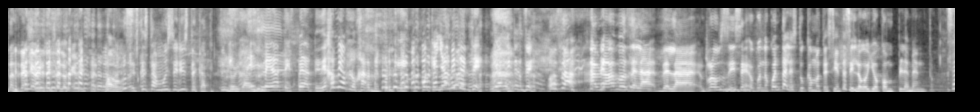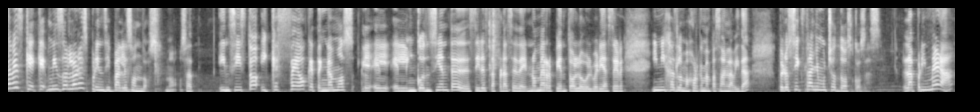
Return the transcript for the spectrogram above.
tendría que haber dicho lo que dice Rose. Es que está muy serio este capítulo, oigan. Espérate, espérate. Déjame aflojarme porque, porque ya me tensé. Ya me tensé. O sea, hablábamos de la, de la. Rose dice, bueno, cuéntales tú cómo te sientes y luego yo complemento. ¿Sabes qué? Que mis dolores principales son dos, ¿no? O sea, insisto, y qué feo que tengamos el, el- inconsciente de decir esta frase de no me arrepiento, lo volvería a hacer y mi hija es lo mejor que me ha pasado en la vida, pero sí extraño mucho dos cosas. La primera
